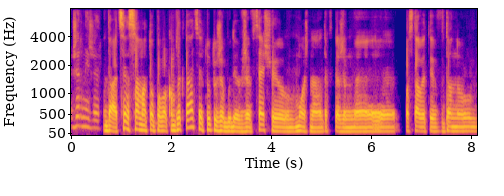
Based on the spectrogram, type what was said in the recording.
жирний жир. Да, це сама топова комплектація. Тут уже буде вже все, що можна, так скажем, е, поставити в дану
